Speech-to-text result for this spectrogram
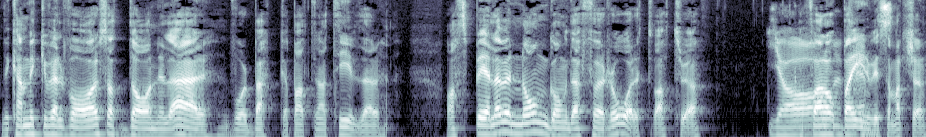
det kan mycket väl vara så att Daniel är vår backup-alternativ där. Och han spelade väl någon gång där förra året va, tror jag. Ja. Får han hoppa in i vissa matcher.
